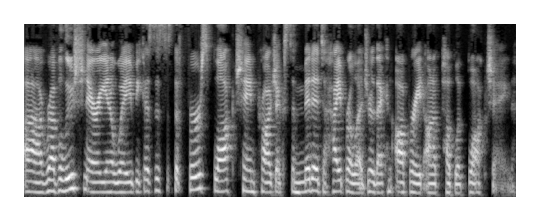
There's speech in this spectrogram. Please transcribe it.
uh, revolutionary in a way because this is the first blockchain project submitted to Hyperledger that can operate on a public blockchain.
